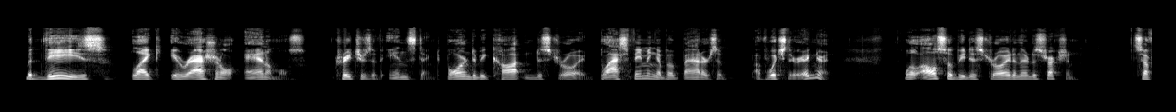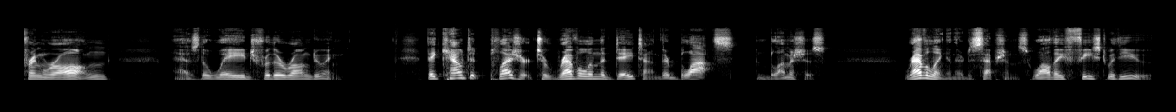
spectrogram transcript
But these, like irrational animals, creatures of instinct, born to be caught and destroyed, blaspheming about matters of, of which they're ignorant, will also be destroyed in their destruction, suffering wrong as the wage for their wrongdoing. They count it pleasure to revel in the daytime, their blots and blemishes, reveling in their deceptions while they feast with you.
